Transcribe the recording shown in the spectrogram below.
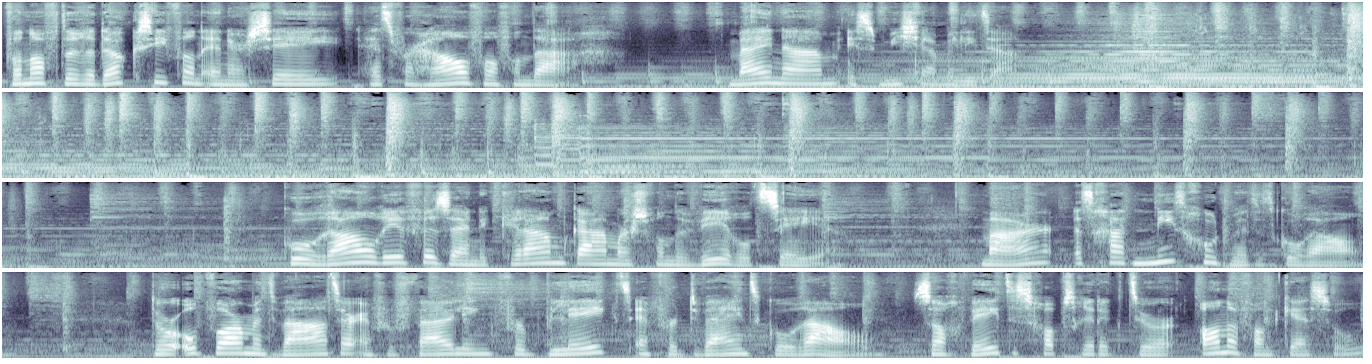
Vanaf de redactie van NRC het verhaal van vandaag. Mijn naam is Misha Melita. Koraalriffen zijn de kraamkamers van de wereldzeeën. Maar het gaat niet goed met het koraal. Door opwarmend water en vervuiling verbleekt en verdwijnt koraal, zag wetenschapsredacteur Anne van Kessel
